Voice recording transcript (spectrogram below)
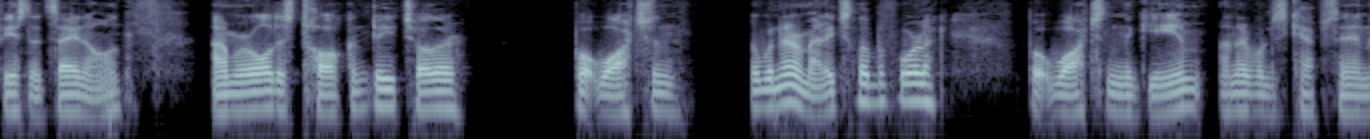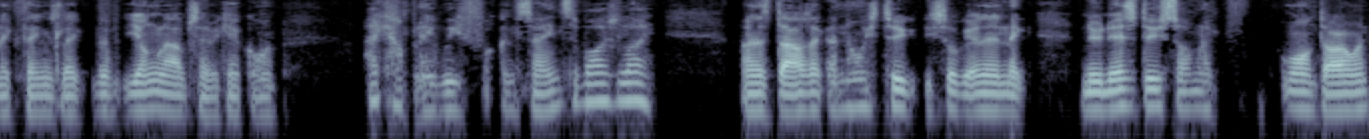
facing it side on, and we are all just talking to each other, but watching. And we never met each other before, like, but watching the game, and everyone just kept saying like things like the young lad said we kept going, I can't believe we fucking signed Szoboszlai. And his dad was like, I know he's too he's so good. And then like Nunez do something like on Darwin.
